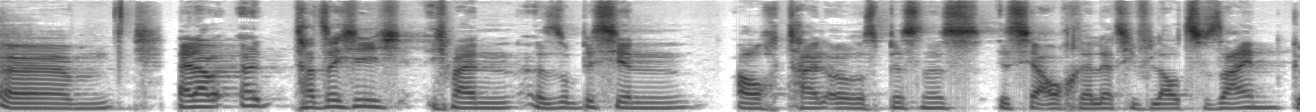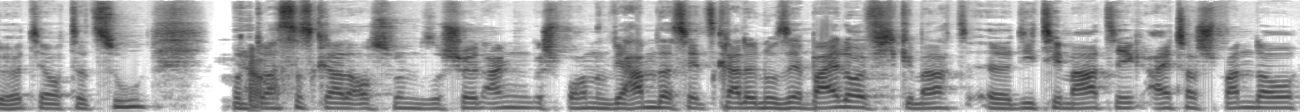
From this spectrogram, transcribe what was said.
Ähm, nein, aber äh, tatsächlich, ich meine, so ein bisschen auch Teil eures Business ist ja auch relativ laut zu sein, gehört ja auch dazu. Und ja. du hast das gerade auch schon so schön angesprochen. Und wir haben das jetzt gerade nur sehr beiläufig gemacht. Äh, die Thematik Eintracht Spandau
